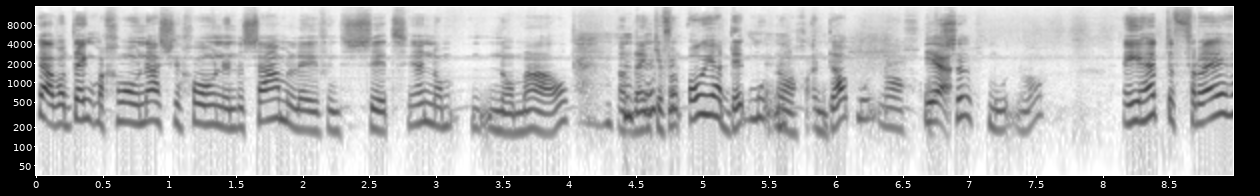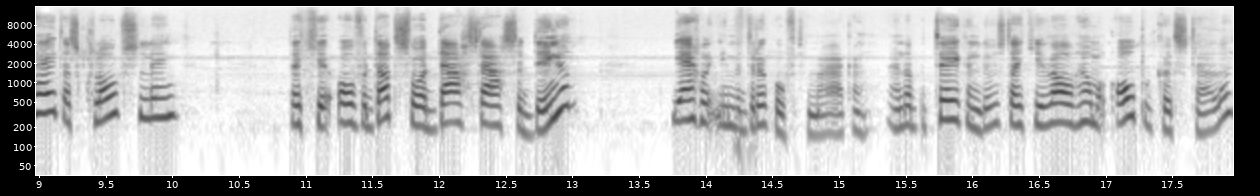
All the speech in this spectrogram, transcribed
Ja, want denk maar gewoon, als je gewoon in de samenleving zit, hè, norm- normaal, dan denk je van, oh ja, dit moet nog en dat moet nog, Ja. of zus moet nog. En je hebt de vrijheid als kloosterling dat je over dat soort daagsdaagse dingen je eigenlijk niet meer druk hoeft te maken. En dat betekent dus dat je je wel helemaal open kunt stellen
